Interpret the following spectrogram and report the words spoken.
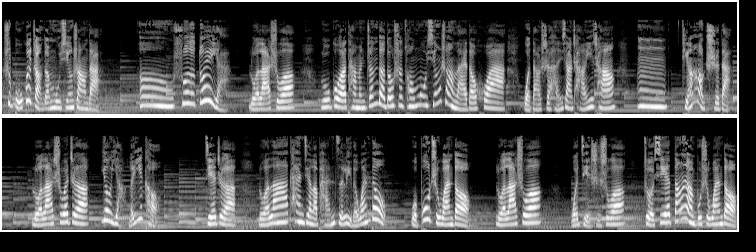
是不会长在木星上的。”嗯，说的对呀，罗拉说。如果它们真的都是从木星上来的话，我倒是很想尝一尝。嗯，挺好吃的。罗拉说着，又咬了一口。接着，罗拉看见了盘子里的豌豆。我不吃豌豆，罗拉说。我解释说，这些当然不是豌豆。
